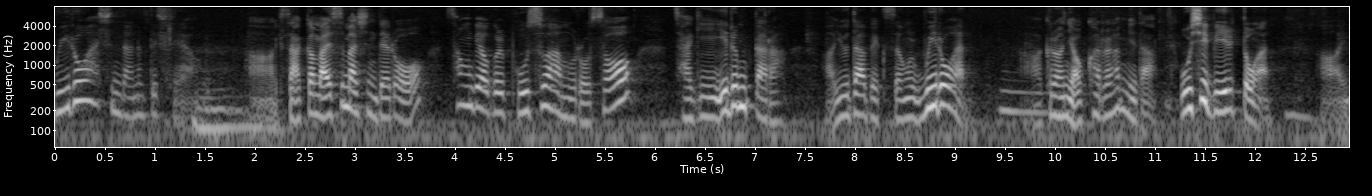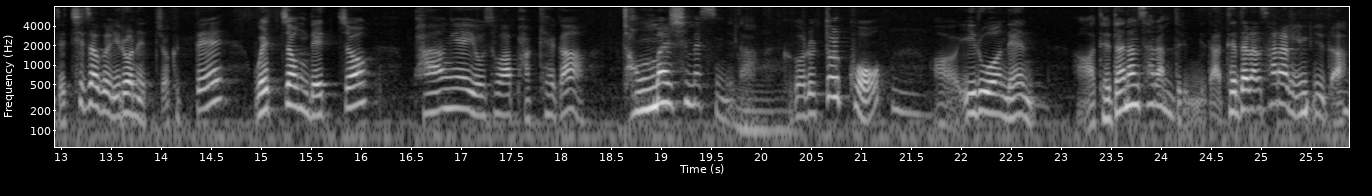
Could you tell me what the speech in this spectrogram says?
위로하신다는 뜻이에요. 아, 그래서 아까 말씀하신 대로 성벽을 보수함으로써 자기 이름 따라 아, 유다 백성을 위로한 아, 그런 역할을 합니다. 52일 동안 아, 이제 치적을 이뤄냈죠. 그때 외적 내적 방해 요소와 박해가 정말 심했습니다. 그거를 뚫고 어, 이루어낸 어, 대단한 사람들입니다. 대단한 사람입니다.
